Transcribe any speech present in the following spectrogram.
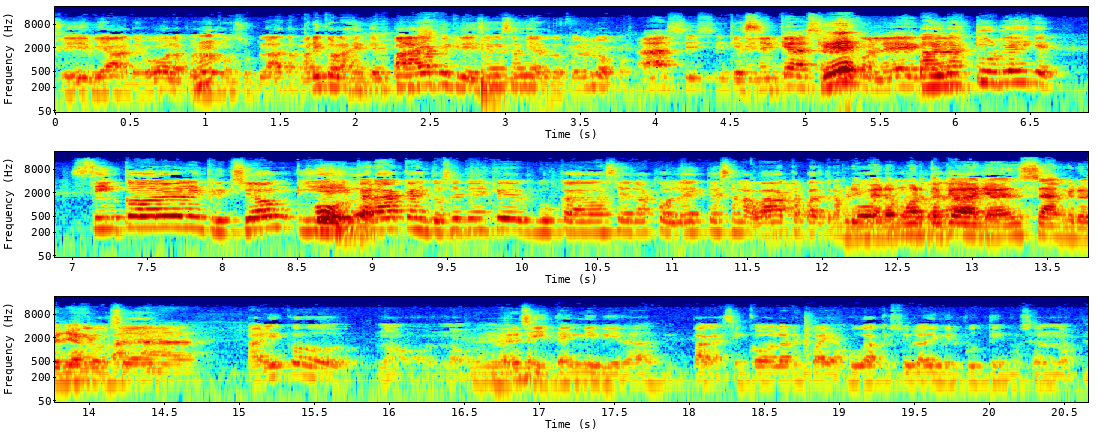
Sí, viaja de bola, pero ¿Mm? con su plata. Marico, la gente paga para inscribirse en esa mierda. ¿Tú eres loco? Ah, sí, sí. Que Tienen sí. que hacer ¿Qué? colecta. Vainas turbias y que 5 dólares la inscripción y es en. Caracas, entonces tienes que buscar hacer la colecta, esa la vaca Ah, para el transporte. Primero muerto que bañado en sangre, yo. Entonces-. Marico, no, no, no Mm. existe en mi vida pagar 5 dólares para ir a jugar, que soy Vladimir Putin, o sea, no.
